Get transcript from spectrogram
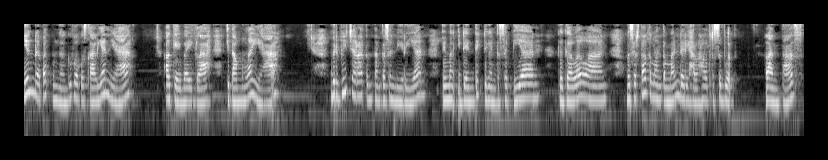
yang dapat mengganggu fokus kalian ya. Oke, baiklah, kita mulai ya. Berbicara tentang kesendirian memang identik dengan kesepian, kegalauan, beserta teman-teman dari hal-hal tersebut. Lantas,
